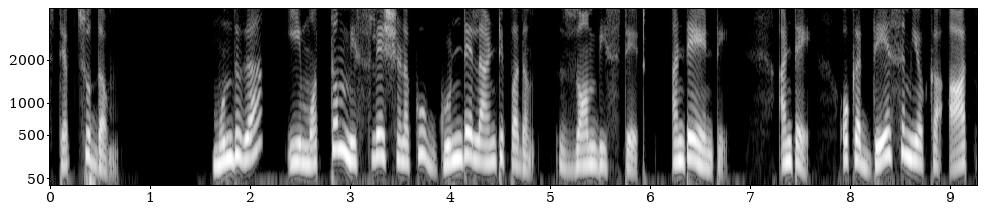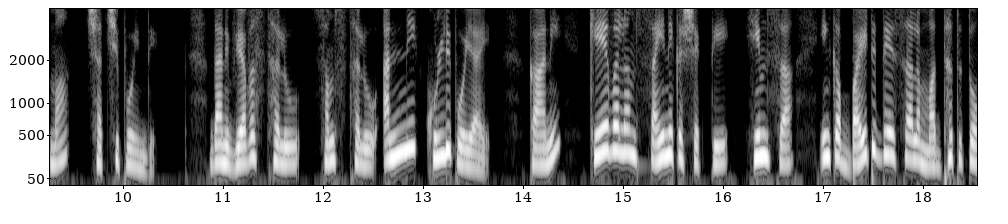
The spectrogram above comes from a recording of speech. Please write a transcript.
స్టెప్ చూద్దాం. ముందుగా ఈ మొత్తం విశ్లేషణకు గుండెలాంటి పదం జాంబీ స్టేట్ అంటే ఏంటి? అంటే ఒక దేశం యొక్క ఆత్మ చచ్చిపోయింది. దాని వ్యవస్థలు సంస్థలు అన్నీ కుళ్ళిపోయాయి. కాని కేవలం సైనిక శక్తి హింస ఇంకా బయటి దేశాల మద్దతుతో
